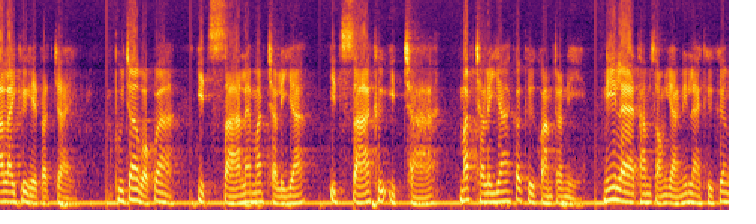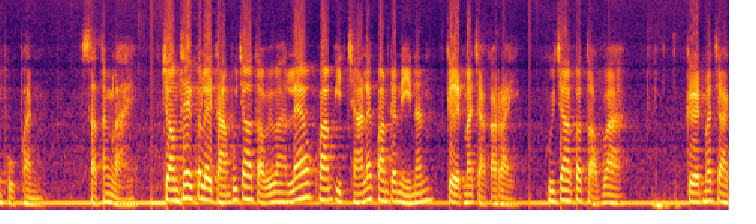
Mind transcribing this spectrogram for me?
อะไรคือเหตุปัจจัยผู้เจ้าบอกว่า อิจฉาและมัจฉริยะ อิจฉาคืออิจฉา มัจฉริยะก็คือความตรณีนี่แหละทำสองอย่างนี่แหละคือเครื่องผูกพันสัตว์ทั้งหลาย จอมเทพก็เลยถามผู้เจ้าตอบไปว่า แล้วความอิจฉาและความตรณีนั้นเกิดมาจากอะไรผู้เจ้าก็ตอบว่า เกิดมาจาก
